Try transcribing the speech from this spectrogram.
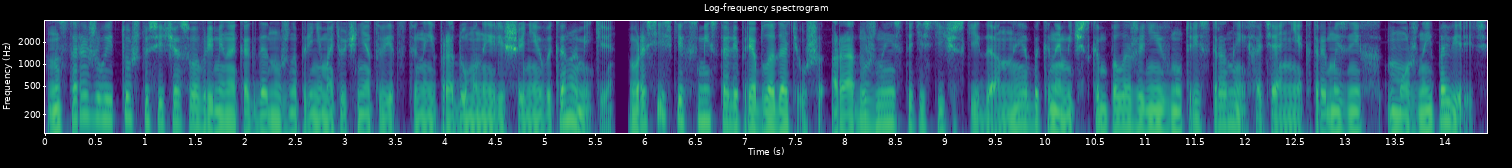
Настораживает то, что сейчас во времена, когда нужно принимать очень ответственные и продуманные решения в экономике, в российских СМИ стали преобладать уж радужные статистические данные об экономическом положении внутри страны, хотя некоторым из них можно и поверить.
